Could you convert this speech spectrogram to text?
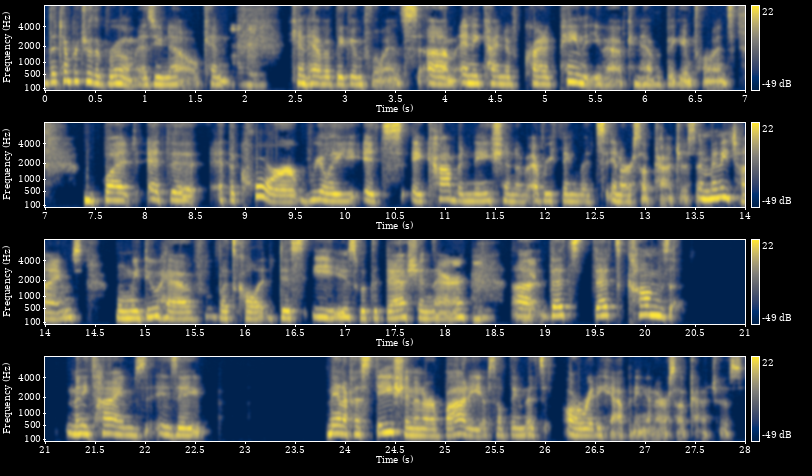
the temperature of the room as you know can mm-hmm. can have a big influence um, any kind of chronic pain that you have can have a big influence but at the at the core really it's a combination of everything that's in our subconscious and many times when we do have let's call it dis-ease with the dash in there mm-hmm. uh, yeah. that's that comes many times is a manifestation in our body of something that's already happening in our subconscious.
